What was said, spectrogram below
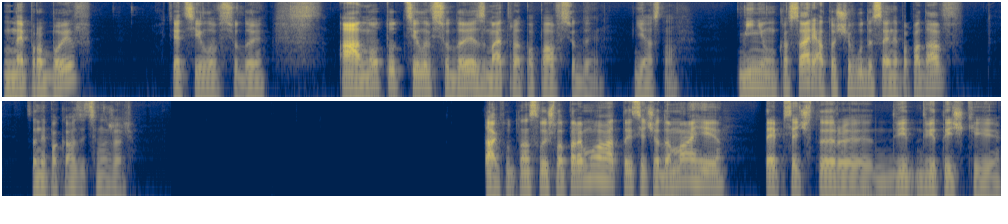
Не пробив. Я цілив сюди. А, ну тут цілив сюди, з метра попав сюди. Ясно. Мінімум косарь, а то, що Вудеса не попадав, це не показується, на жаль. Так, тут у нас вийшла перемога, 1000 дамаги. Т-54, дві, дві тички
